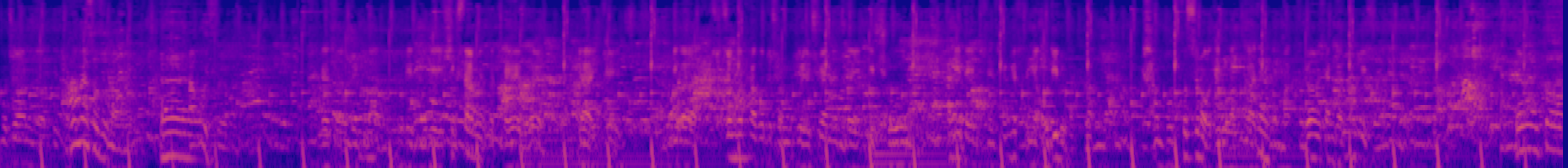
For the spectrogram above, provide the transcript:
뭐 좋아하는 거 어디 좀 꿈에서도 나와요. 네. 타고 있어요. 그래서 막 우리 둘이 식사하면서 계획을 야 이제 우리가 자전거 타고도 전부 일주했는데 이렇게 좋은 할리데이비슨 생겼으니 어디로 갈까? 다뭐 코스는 어디로 갈까? 막 그런 생각을 하고 있어요 그러면 또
